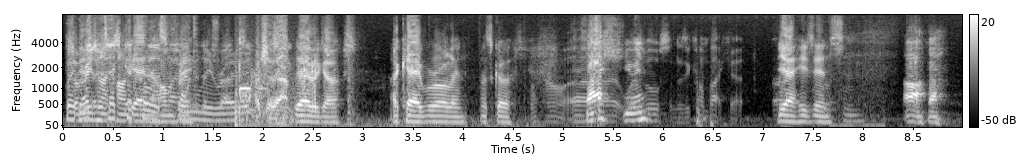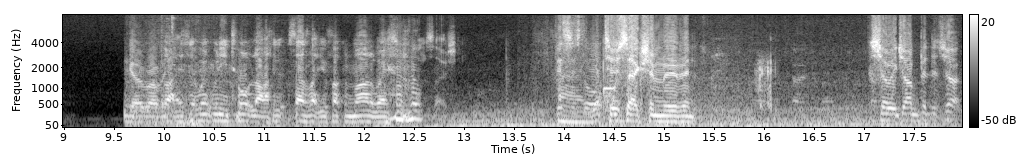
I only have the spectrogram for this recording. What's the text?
for some reason I can't get in the home friendly, base. right? Roger that. There we go. Okay, we're all in. Let's go. Uh, Bash, you in? Wilson? Has he come back yet? Yeah, he's in. Oh, okay. Go, Robin. Right, is it when, when you talk last, it sounds like you're fucking mile away. This is Uh, the Two section moving. Shall we jump in the truck?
